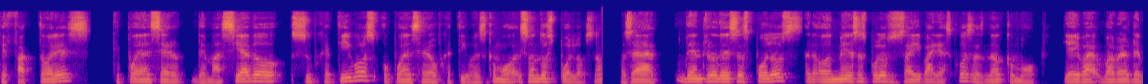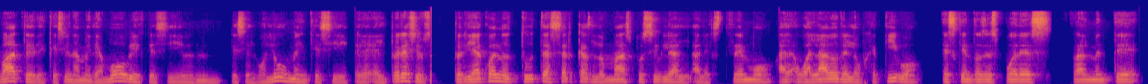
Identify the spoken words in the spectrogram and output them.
de factores que pueden ser demasiado subjetivos o pueden ser objetivos. Es como, son dos polos, ¿no? O sea, dentro de esos polos o en medio de esos polos pues, hay varias cosas, ¿no? Como, y ahí va, va a haber debate de que si una media móvil, que si, un- que si el volumen, que si eh, el precio. Pero ya cuando tú te acercas lo más posible al, al extremo al- o al lado del objetivo, es que entonces puedes realmente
